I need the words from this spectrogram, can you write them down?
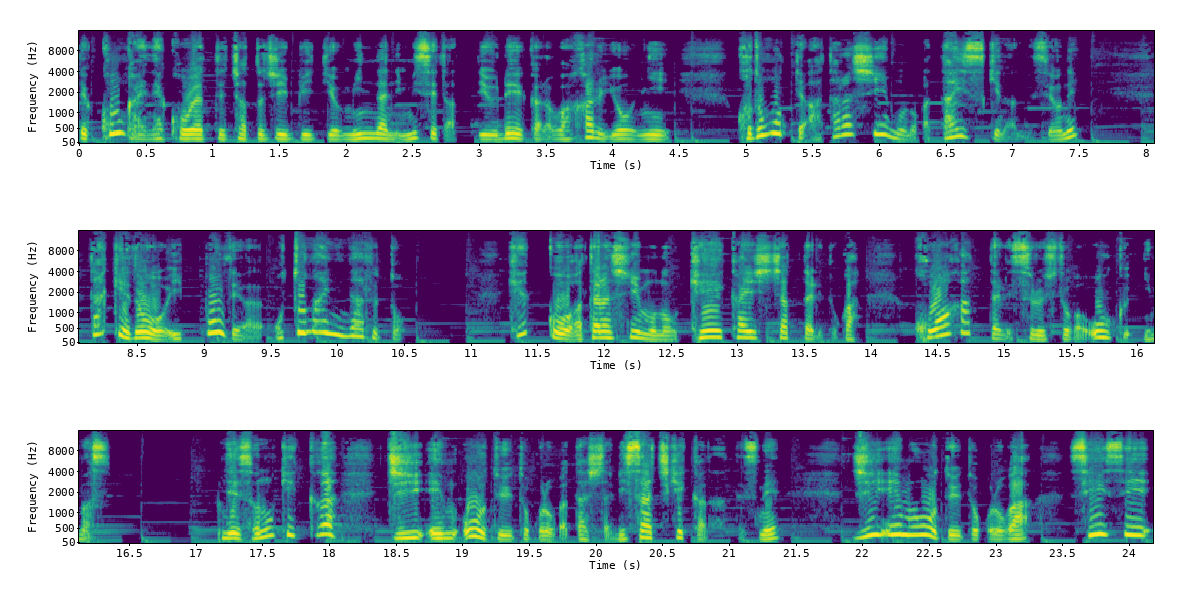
で、今回ね、こうやってチャット GPT をみんなに見せたっていう例からわかるように、子供って新しいものが大好きなんですよね。だけど、一方では大人になると、結構新しいものを警戒しちゃったりとか、怖がったりする人が多くいます。で、その結果が GMO というところが出したリサーチ結果なんですね。GMO というところが生成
